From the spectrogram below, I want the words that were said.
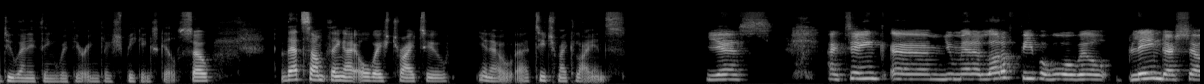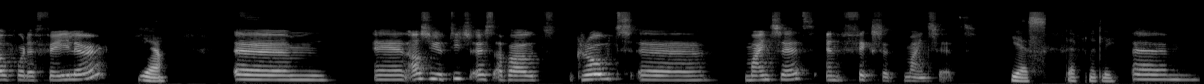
do anything with your English speaking skills? So that's something I always try to, you know, uh, teach my clients. Yes. I think um, you met a lot of people who will blame themselves for the failure. Yeah. Um, and also you teach us about growth uh, mindset and fixed mindset. Yes, definitely. Um,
